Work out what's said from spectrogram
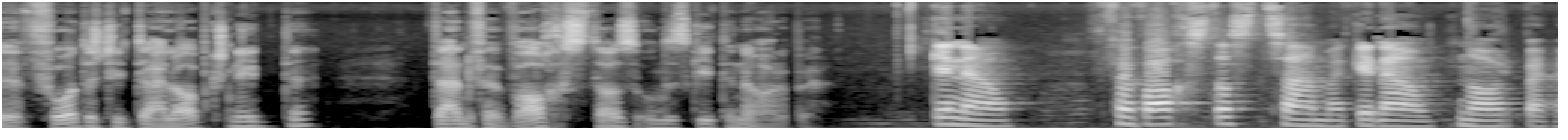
der vorderste Teil abgeschnitten, dann verwachst das und es gibt eine Narbe. Genau verwachst das zusammen, genau, die Narbe.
